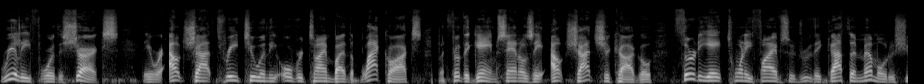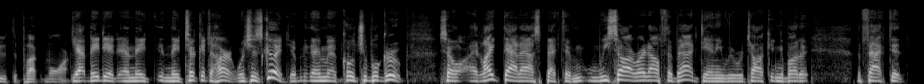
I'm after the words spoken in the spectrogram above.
really, for the Sharks. They were outshot 3 2 in the overtime by the Blackhawks, but for the game, San Jose outshot Chicago 38 25. So, Drew, they got the memo to shoot the puck more. Yeah, they did, and they, and they took it to heart, which is good. I'm a coachable group. So, I like that aspect. And we saw it right off the bat, Danny. We were talking about it the fact that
